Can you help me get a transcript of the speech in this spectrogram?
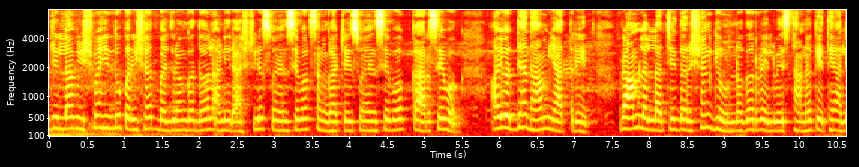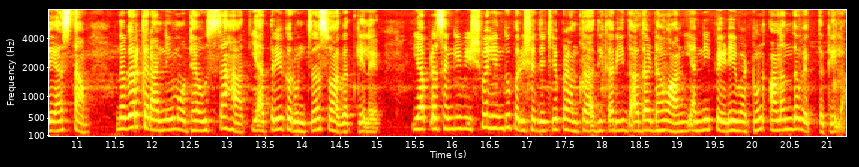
जिल्हा विश्व हिंदू परिषद बजरंग दल आणि राष्ट्रीय स्वयंसेवक संघाचे स्वयंसेवक कारसेवक अयोध्याधाम यात्रेत रामलल्लाचे दर्शन घेऊन नगर रेल्वे स्थानक येथे आले असता नगरकरांनी मोठ्या उत्साहात यात्रेकरूंचं स्वागत केलं. याप्रसंगी विश्व हिंदू परिषदेचे प्रांत अधिकारी दादा ढवाण यांनी पेढे वाटून आनंद व्यक्त केला.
